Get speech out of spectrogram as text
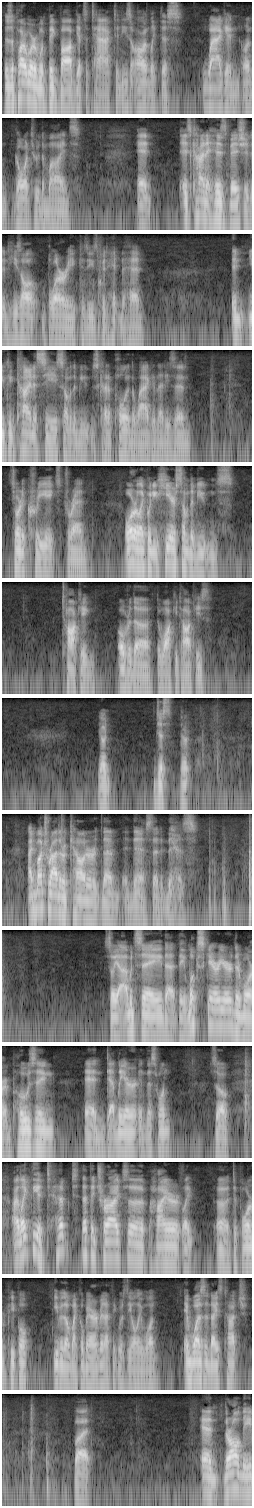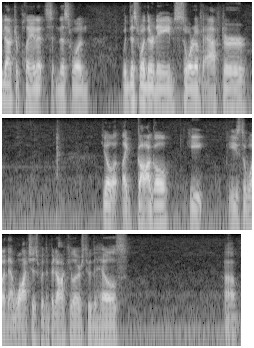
there's a part where when Big Bob gets attacked and he's on like this wagon on going through the mines. And it's kind of his vision and he's all blurry because he's been hit in the head. And you can kind of see some of the mutants kind of pulling the wagon that he's in. Sort of creates dread. Or like when you hear some of the mutants talking over the, the walkie talkies. You know, just they're. I'd much rather encounter them in this than in this. So yeah, I would say that they look scarier, they're more imposing and deadlier in this one. So I like the attempt that they tried to hire like uh, deformed people, even though Michael Berryman I think was the only one. It was a nice touch, but and they're all named after planets. In this one, with this one, they're named sort of after you know like Goggle. He he's the one that watches with the binoculars through the hills. Um,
